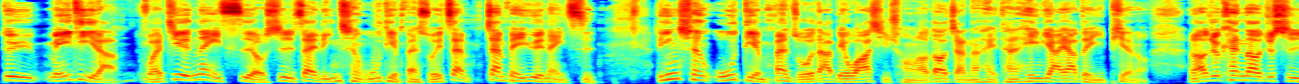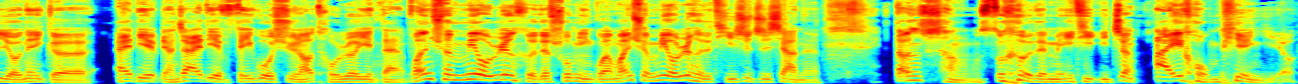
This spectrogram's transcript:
对于媒体啦，我还记得那一次哦，是在凌晨五点半，所谓战战备月那一次，凌晨五点半左右，大家被挖起床，然后到甲南海滩黑压压的一片哦，然后就看到就是有那个 IDF 两架 IDF 飞过去，然后投热焰弹，完全没有任何的说明官，完全没有任何的提示之下呢，当场所有的媒体一阵哀鸿遍野哦，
